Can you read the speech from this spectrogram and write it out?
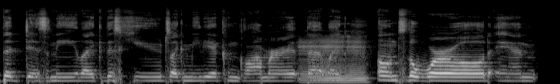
the Disney, like this huge like media conglomerate that like Mm-hmm. owns the world and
